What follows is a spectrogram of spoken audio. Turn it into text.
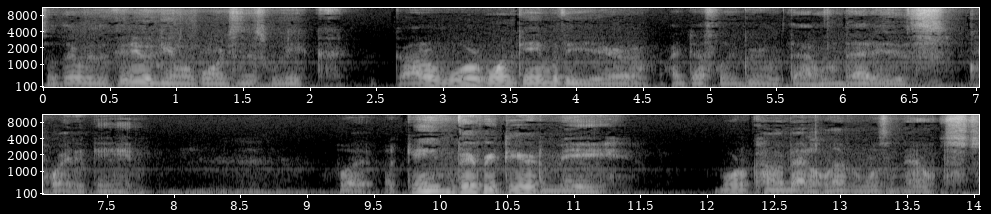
So there was the video game awards this week. God of War won Game of the Year. I definitely agree with that one. That is quite a game. But a game very dear to me, Mortal Kombat 11 was announced.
